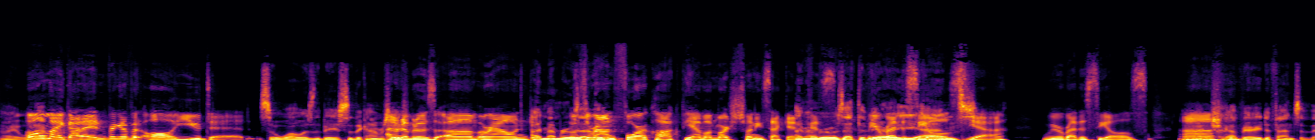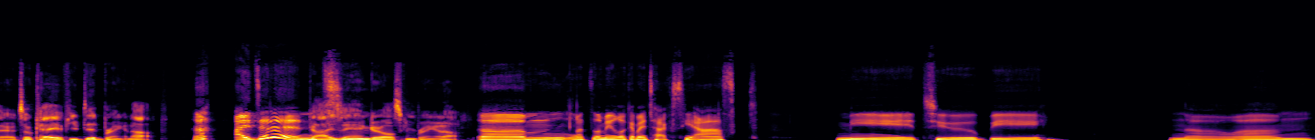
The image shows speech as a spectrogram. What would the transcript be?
All right. Oh my god, I didn't bring it up at all. You did. So what was the base of the conversation? I don't know, but it was um around. I remember it it was, was around the, four o'clock p.m. on March twenty second. I remember it was at the we were by very the seals. end. Yeah, we were by the seals. Right, she Uh, got very defensive there. It's okay if you did bring it up. I didn't. Guys and girls can bring it up. Um, let's let me look at my text. He asked me to be. No, um,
